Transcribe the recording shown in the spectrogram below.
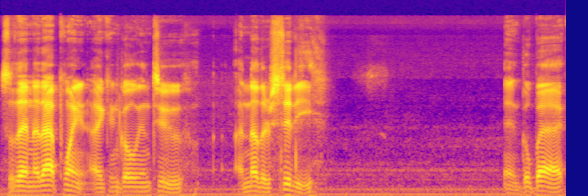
So then at that point, I can go into another city and go back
